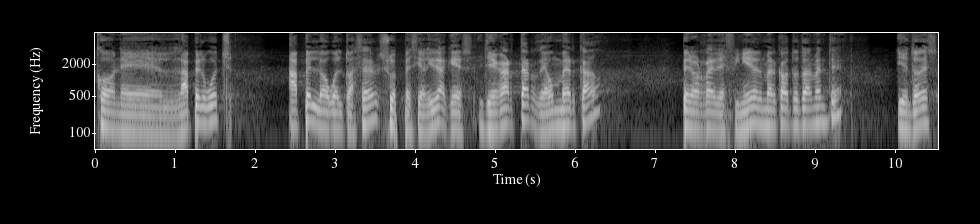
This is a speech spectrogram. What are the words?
con el Apple Watch, Apple lo ha vuelto a hacer su especialidad, que es llegar tarde a un mercado, pero redefinir el mercado totalmente y entonces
